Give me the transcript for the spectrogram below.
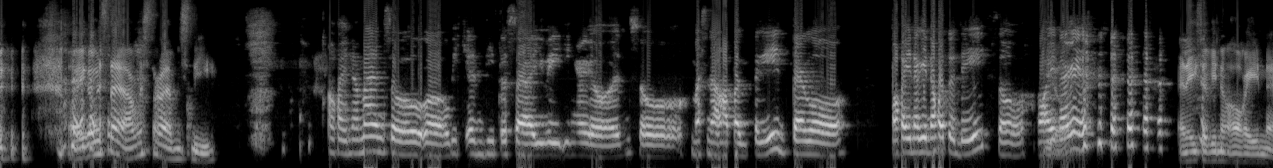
okay, kamusta? Kamusta ka, Miss Lee? Okay naman. So, uh, weekend dito sa UAE ngayon. So, mas nakakapag-trade. Pero, okay na rin ako today. So, okay Yo. na rin. ano yung sabihin ng okay na?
